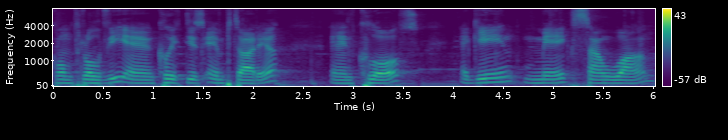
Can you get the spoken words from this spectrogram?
Control V and click this empty area and close. Again make someone.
